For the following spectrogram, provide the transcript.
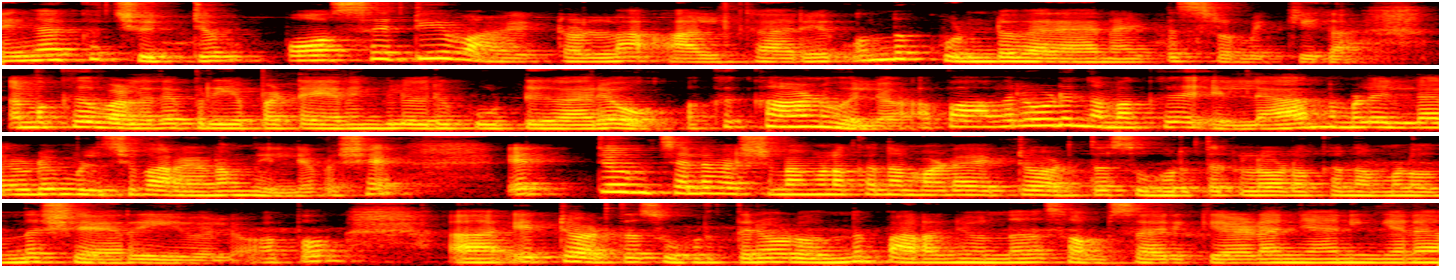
നിങ്ങൾക്ക് ചുറ്റും പോസിറ്റീവായിട്ടുള്ള ആൾക്കാരെ ഒന്ന് കൊണ്ടുവരാനായിട്ട് ശ്രമിക്കുക. നമുക്ക് വളരെ പ്രിയപ്പെട്ട ഏതെങ്കിലും ഒരു കൂട്ടുകാരോ ഒക്കെ കാണുമല്ലോ. അപ്പോൾ അവരോട് നമുക്ക് എല്ലാം നമ്മൾ എല്ലാവരോടും വിളിച്ച് പറയണം എന്നില്ല പക്ഷേ ഏറ്റവും ചില വിഷമങ്ങളൊക്കെ നമ്മുടെ ഏറ്റവും അടുത്ത സുഹൃത്തുക്കളോടൊക്കെ നമ്മളൊന്ന് ഷെയർ ചെയ്യുമല്ലോ. അപ്പം ഏറ്റവും അടുത്ത സുഹൃത്തിനോടൊന്ന് പറഞ്ഞൊന്ന് സംസാരിക്കുകയാണ്. ഞാനിങ്ങനെ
